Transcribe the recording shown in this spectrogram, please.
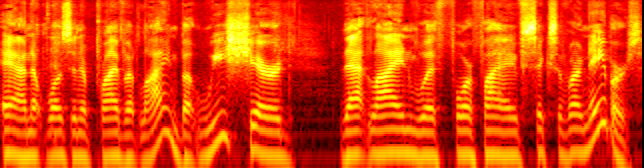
And it wasn't a private line, but we shared that line with four, five, six of our neighbors.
